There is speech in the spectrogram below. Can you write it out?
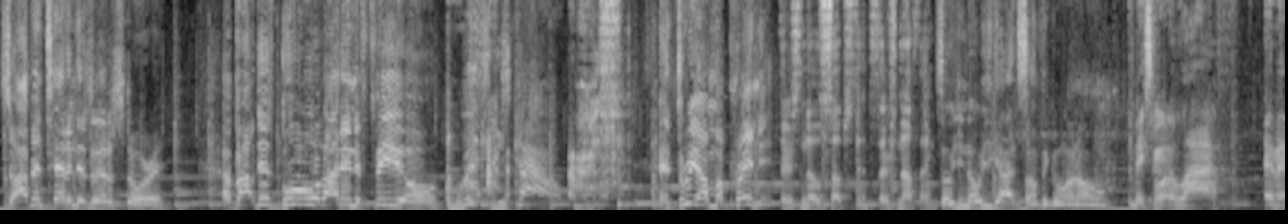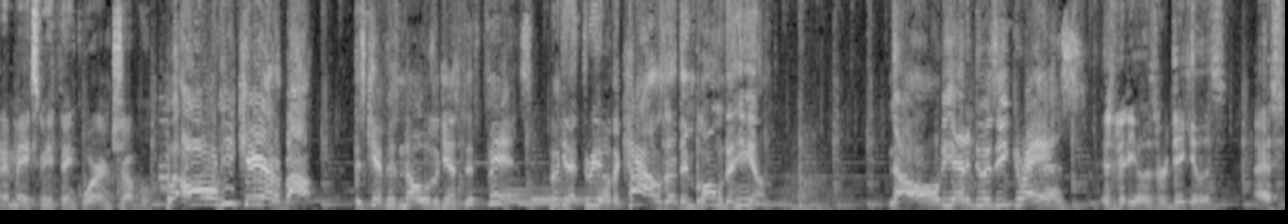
So I've been telling this little story about this bull out in the field what with six cows. Earth. And three of them are pregnant. There's no substance. There's nothing. So you know you got something going on. It makes me want to laugh, and then it makes me think we're in trouble. But all he cared about is kept his nose against the fence, looking at three other cows that then belonged to him. Now all he had to do is eat grass. This video is ridiculous. That's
